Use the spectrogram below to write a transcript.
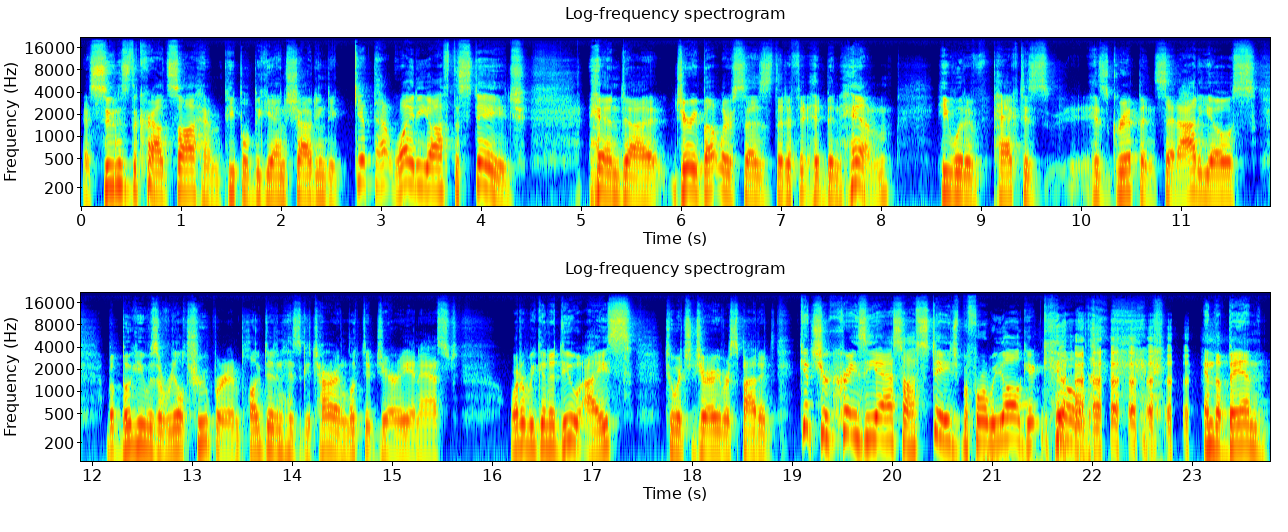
As soon as the crowd saw him, people began shouting to get that Whitey off the stage. And uh, Jerry Butler says that if it had been him, he would have packed his his grip and said adios. But Boogie was a real trooper and plugged in his guitar and looked at Jerry and asked, "What are we gonna do, Ice?" To which Jerry responded, "Get your crazy ass off stage before we all get killed." and the band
